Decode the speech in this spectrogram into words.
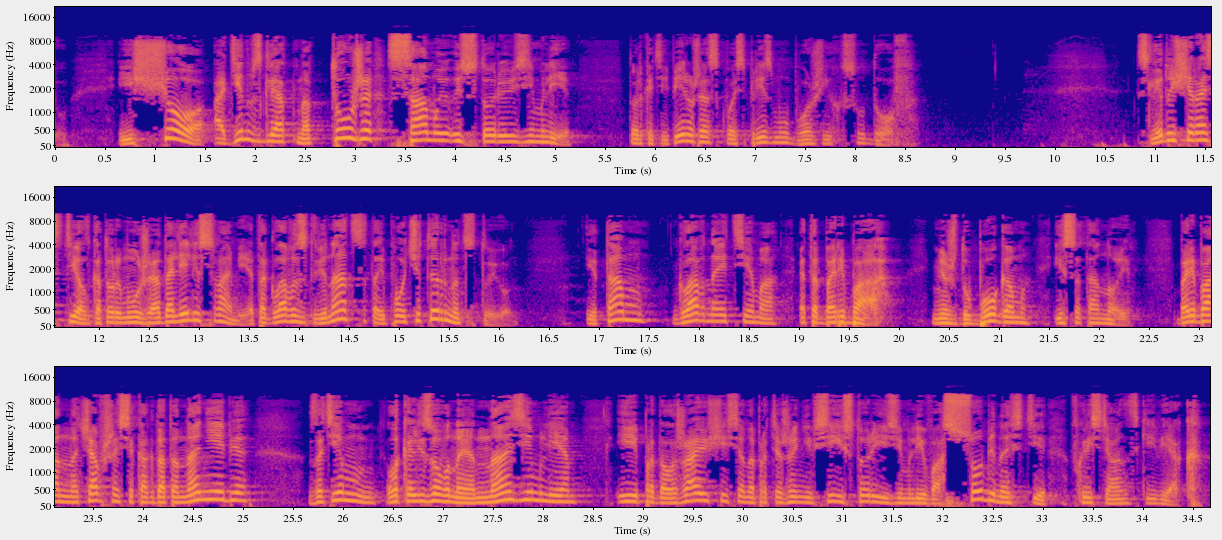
еще один взгляд на ту же самую историю Земли, только теперь уже сквозь призму Божьих судов. Следующий раздел, который мы уже одолели с вами, это главы с 12 по 14. И там главная тема – это борьба между Богом и сатаной. Борьба, начавшаяся когда-то на небе, затем локализованная на земле – и продолжающийся на протяжении всей истории Земли, в особенности в христианский век.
